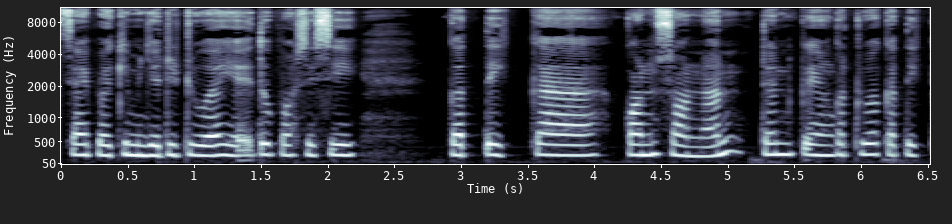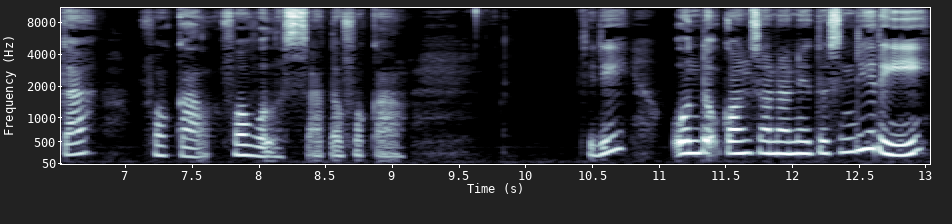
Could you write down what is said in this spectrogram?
Saya bagi menjadi dua yaitu posisi ketika konsonan dan yang kedua ketika vokal, vowels atau vokal. Jadi untuk konsonan itu sendiri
